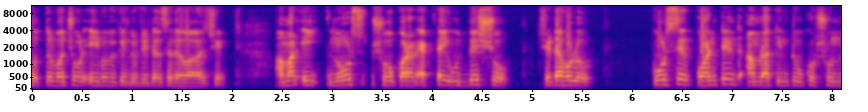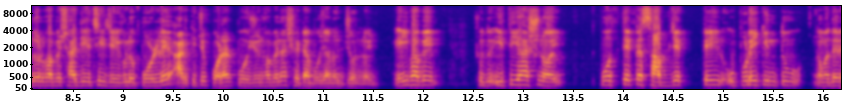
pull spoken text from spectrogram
সত্তর বছর, এইভাবে কিন্তু ডিটেলসে দেওয়া আছে। আমার এই নোটস শো করার একটাই উদ্দেশ্য, সেটা হলো কোর্সের কন্টেন্ট আমরা কিন্তু খুব সুন্দরভাবে সাজিয়েছি, যেগুলো পড়লে আর কিছু পড়ার প্রয়োজন হবে না সেটা বোঝানোর জন্যই। এইভাবে শুধু ইতিহাস নয়, প্রত্যেকটা সাবজেক্টের উপরেই কিন্তু আমাদের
